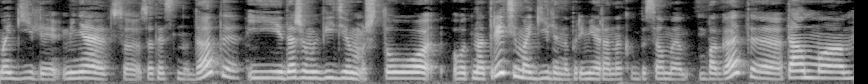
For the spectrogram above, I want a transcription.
могиле меняются, соответственно, даты. И даже мы видим, что вот на третьей могиле, например, она как бы самая богатая, там э,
